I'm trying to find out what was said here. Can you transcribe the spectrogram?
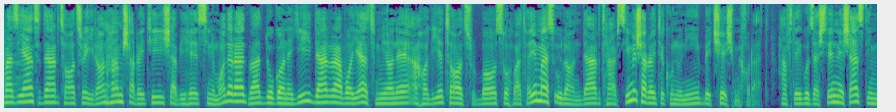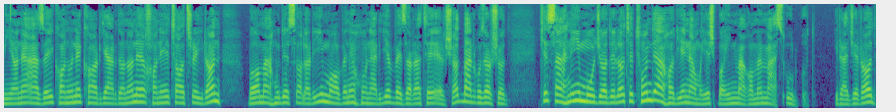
وضعیت در تئاتر ایران هم شرایطی شبیه سینما دارد و دوگانگی در روایت میان اهالی تئاتر با صحبت‌های مسئولان در ترسیم شرایط کنونی به چشم می‌خورد. هفته گذشته نشستی میان اعضای کانون کارگردانان خانه تئاتر ایران با محمود سالاری معاون هنری وزارت ارشاد برگزار شد که صحنه مجادلات تند اهالی نمایش با این مقام مسئول بود. ایرج راد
